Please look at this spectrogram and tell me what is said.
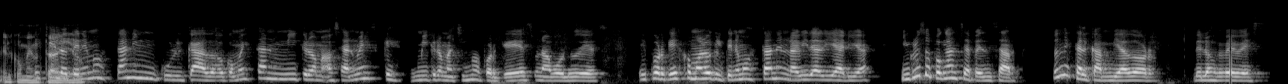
el comentario. Es que lo tenemos tan inculcado, como es tan micro, o sea, no es que es micromachismo porque es una boludez, es porque es como algo que tenemos tan en la vida diaria. Incluso pónganse a pensar, ¿dónde está el cambiador de los bebés?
